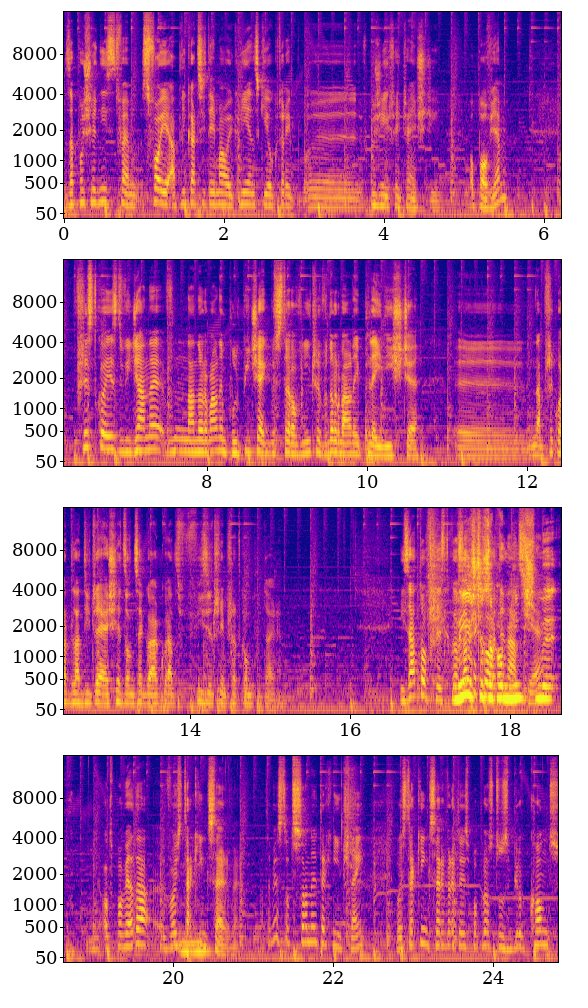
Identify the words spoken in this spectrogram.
za pośrednictwem swojej aplikacji, tej małej klienckiej, o której yy, w późniejszej części opowiem, wszystko jest widziane na normalnym pulpicie, jakby sterowniczy, w normalnej playliście, na przykład dla DJ-a siedzącego akurat fizycznie przed komputerem. I za to wszystko, My za jeszcze zapomnieliśmy odpowiada Voice Tracking Server. Natomiast od strony technicznej, Voice Tracking Server to jest po prostu zbiór kont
